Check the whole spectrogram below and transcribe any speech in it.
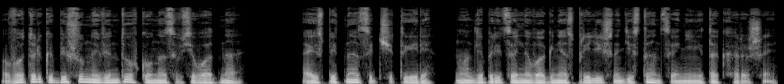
Вот только бесшумная винтовка у нас всего одна, а из 15 — четыре, но для прицельного огня с приличной дистанции они не так хороши.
